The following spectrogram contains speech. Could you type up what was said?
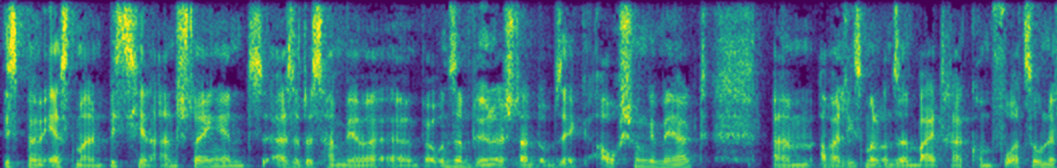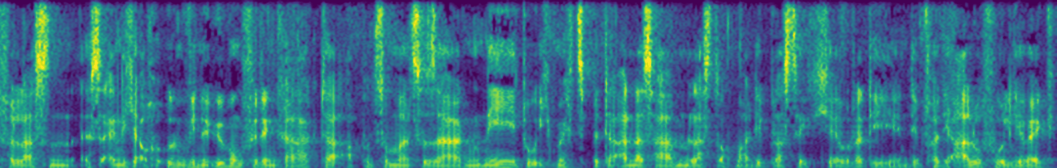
Ist beim ersten Mal ein bisschen anstrengend. Also das haben wir äh, bei unserem Dönerstand ums Eck auch schon gemerkt. Ähm, aber lies mal unseren Beitrag Komfortzone verlassen. Ist eigentlich auch irgendwie eine Übung für den Charakter, ab und zu mal zu sagen, nee, du, ich möchte es bitte anders haben, lass doch mal die Plastik oder die, in dem Fall die Alufolie weg.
